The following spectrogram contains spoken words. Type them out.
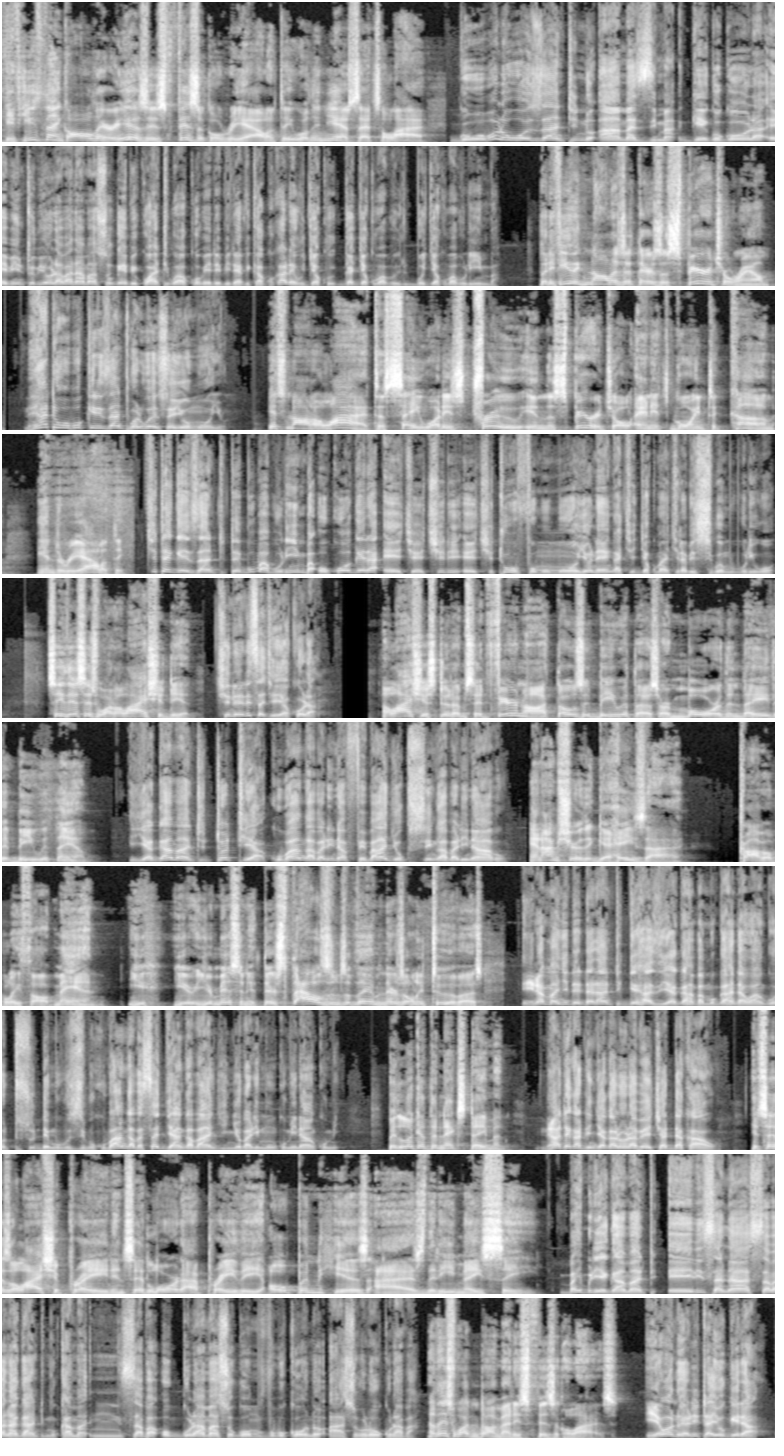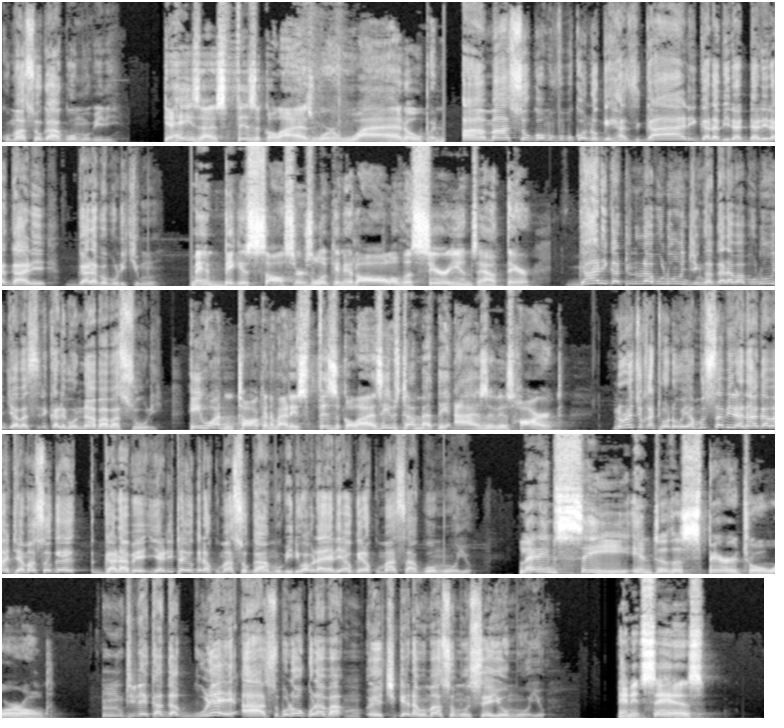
If you think all there is is physical reality, well, then yes, that's a lie. gwe olowooza nti nno amazima ebintu by'olaba n'amaaso ge ebikwatibwako obeera ebirabikako kale bujja ku- gajja kuba bu- bujja kuba bulimba But if you acknowledge that there's a spiritual realm, naye ate woba okkiriza nti waliwo ensi ey'omwoyo it's not a lie to say what is true in the spiritual and it's going to come into reality. kitegeeza nti tebuba bulimba okwogera ekyo ekiri ekituufu mu mwoyo naye nga kijja kumala kirabisibwe mu buliwo See, this is what Elisha did. kino erisa kye yakola Elisha stood up and said, Fear not, those that be with us are more than they that be with them. yagamba nti totya kubanga abali naffe bangi okusinga abali n'abo And I'm sure that Gehazi probably thought, man, you, you're, you're missing it. There's thousands of them and there's only two of us. Era mmanyidde ddala nti gehazi yagamba muganda wange otusudde mu buzibu kubanga abasajja nga bangi nnyo bali mu nkumi na nkumi But look at the next statement. naye ate kati njagala olabe ekyaddako awo It says, Elisha prayed and said, Lord, I pray thee, open his eyes that he may see. bayibuli egamba nti erisa n'asaba naga nti mukama nsaba oggula amaaso g'omuvubuka ono asobole okulaba Now, this wasn't talking about his physical eyes. era wano yali tayogera ku maaso ge ag'omubiri Gehazi's physical eyes were wide open. amaaso g'omuvubuka ono gehazi gaali galabira ddala era gaali galaba buli kimu Man, biggest saucers looking at all of the Syrians out there. gaali gatunula bulungi nga galaba bulungi abasirikale bonna ab'abasuuli He wasn't talking about his physical eyes, he was talking about the eyes of his heart. nolwekyo kati wano bwe yamusabira n'agamba nti amaaso ge galabe yali tayogera ku maaso ga mubiri wabula yali ayogera ku maaso ag'omwoyo Let him see into the spiritual world. Nti leka gaggule asobole okulaba mm, ekigenda mu maaso mu nsi ey'omwoyo And it says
